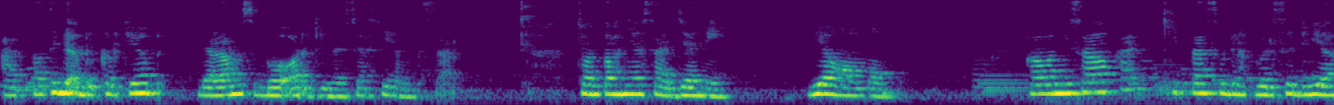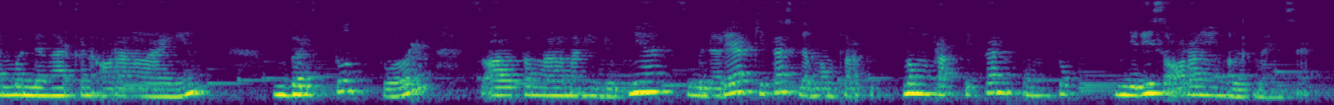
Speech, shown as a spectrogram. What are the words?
atau tidak bekerja dalam sebuah organisasi yang besar. Contohnya saja nih, dia ngomong, kalau misalkan kita sudah bersedia mendengarkan orang lain, bertutur soal pengalaman hidupnya, sebenarnya kita sedang mempraktik, mempraktikkan untuk menjadi seorang yang growth mindset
